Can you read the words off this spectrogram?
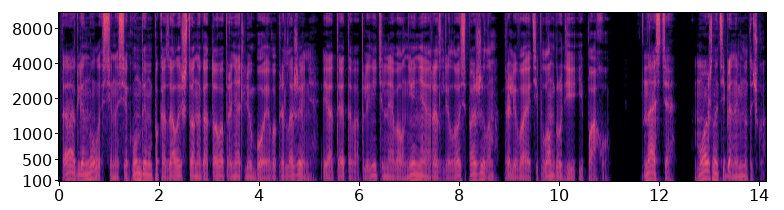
Та оглянулась, и на секунду ему показалось, что она готова принять любое его предложение, и от этого пленительное волнение разлилось по жилам, проливая теплом груди и паху. «Настя, можно тебя на минуточку?»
